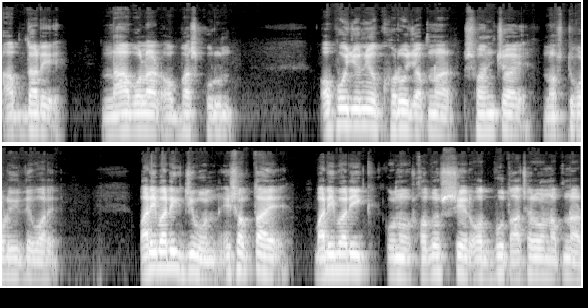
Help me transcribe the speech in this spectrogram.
আবদারে না বলার অভ্যাস করুন। অপ্রয়োজনীয় খরচ আপনার সঞ্চয় নষ্ট করে দিতে পারে। পারিবারিক জীবন, এ সপ্তাহে পারিবারিক কোনো সদস্যের অদ্ভুত আচরণ আপনার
